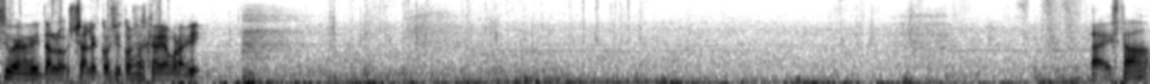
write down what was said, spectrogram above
Ahora sí voy a necesitar los chalecos y cosas que había por aquí. Ahí está.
